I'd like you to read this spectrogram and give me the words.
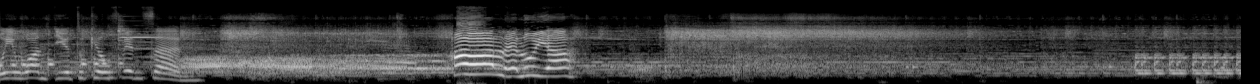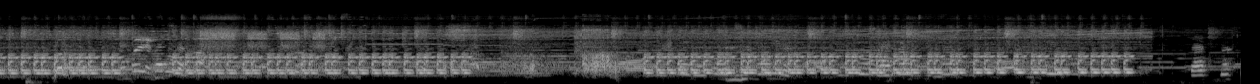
we want you to kill Vincent. Hallelujah. Amen.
